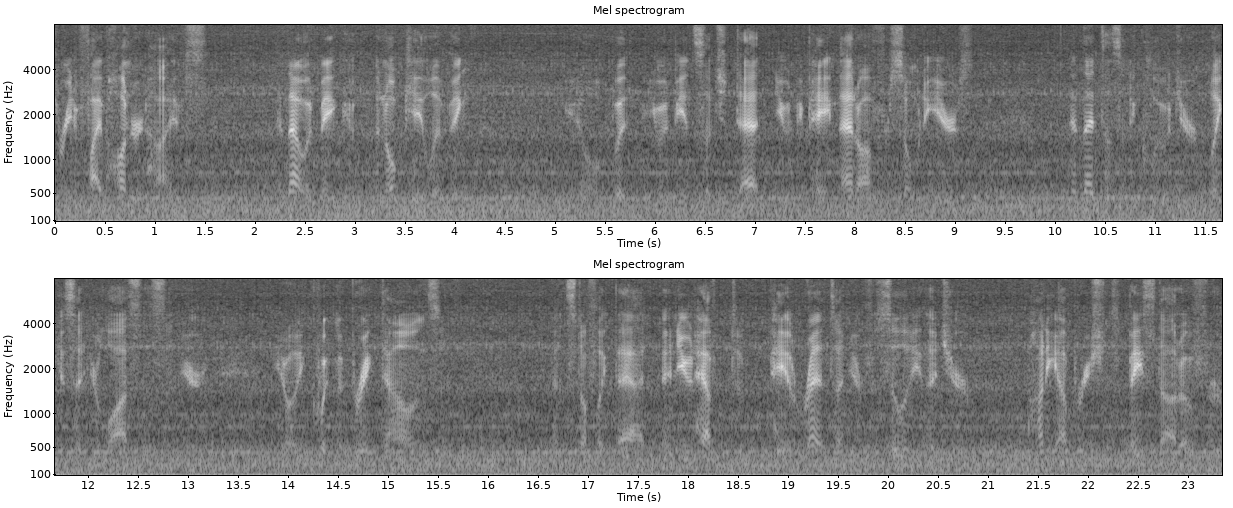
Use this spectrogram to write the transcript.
three to 500 hives, and that would make an okay living, you know, but you would be in such debt, you would be paying that off for so many years. And that doesn't include your, like I said, your losses and your, you know, equipment breakdowns and, and stuff like that. And you'd have to pay a rent on your facility that your honey operation is based out of for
